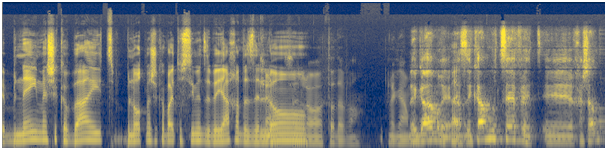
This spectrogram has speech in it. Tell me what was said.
בני משק הבית, בנות משק הבית עושים את זה ביחד, אז זה כן, לא... זה לא אותו דבר, לגמרי. לגמרי. ביי. אז הקמנו צוות. אה, חשבנו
